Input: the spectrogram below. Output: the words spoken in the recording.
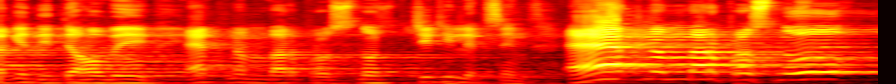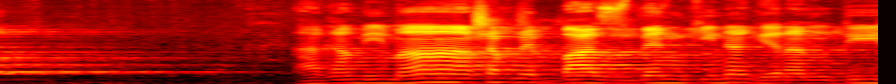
আগে দিতে হবে। এক নাম্বার প্রশ্ন, চিঠি লিখছেন। এক নাম্বার প্রশ্ন, আগামী মাস আপনি বাঁচবেন কিনা গ্যারান্টি?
